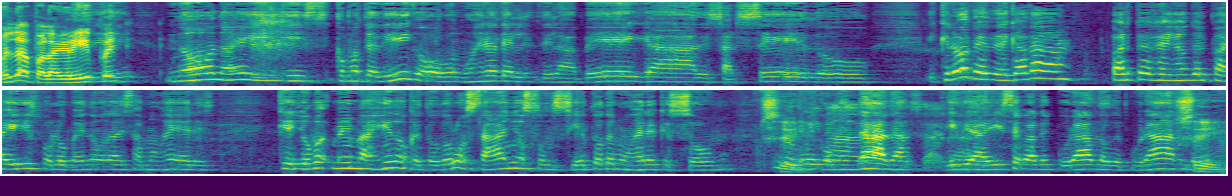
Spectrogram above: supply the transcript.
¿verdad? Para la gripe. No, no, y, y como te digo, mujeres de, de La Vega, de Salcedo, y creo que de cada parte de región del país, por lo menos una de esas mujeres, que yo me imagino que todos los años son cientos de mujeres que son Sí. recomendadas, y de ahí se va depurando, depurando. Sí.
